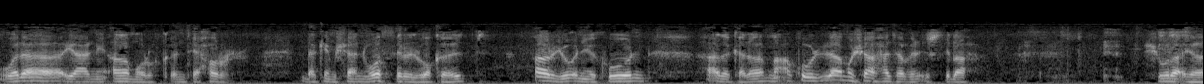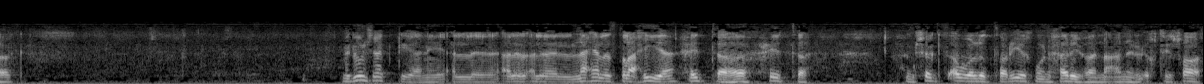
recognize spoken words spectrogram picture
ولا يعني آمرك أنت حر. لكن مشان نوفر الوقت أرجو أن يكون هذا كلام معقول. لا مشاحة في الاصطلاح. شو رأيك؟ بدون شك يعني ال ال ال الناحية الاصطلاحية حتى حتى مسكت أول الطريق منحرفا عن الاختصار.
